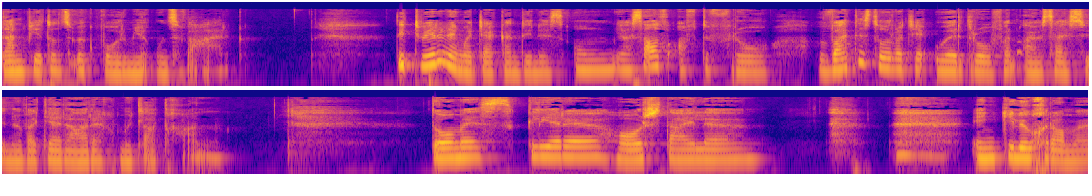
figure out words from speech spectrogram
dan weet ons ook waarmee ons werk. Die tweede ding wat jy kan doen is om jouself af te vra, wat is daar wat jy oordra van ou seisoene wat jy regtig moet laat gaan? Dames, klere, haarstyle en kilogramme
